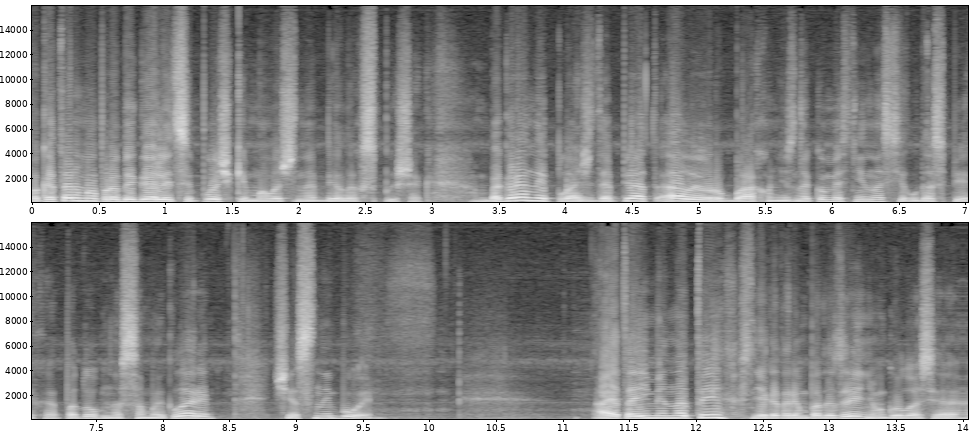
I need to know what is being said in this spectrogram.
по которому пробегали цепочки молочно-белых вспышек. Багряный плащ до пят, алую рубаху, незнакомец не носил доспеха, подобно самой Кларе, честный бой. «А это именно ты?» — с некоторым подозрением в голосе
